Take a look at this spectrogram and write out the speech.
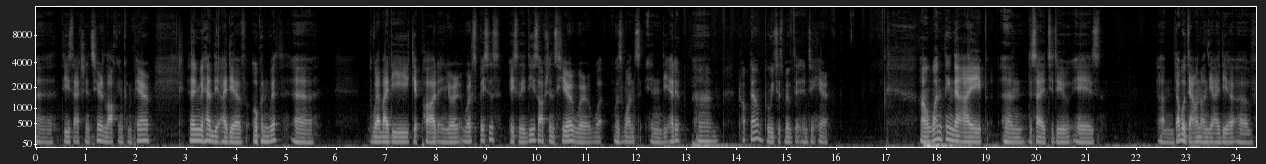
uh, these actions here, lock and compare. And then we had the idea of open with, web IDE, Gitpod, and your workspaces. Basically, these options here were what was once in the edit um, dropdown, but we just moved it into here. Uh, one thing that I um, decided to do is um, double down on the idea of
